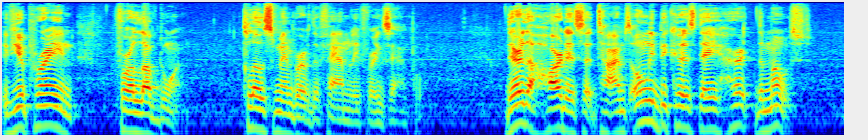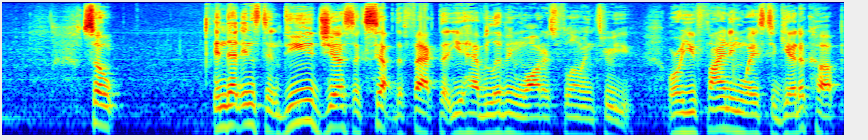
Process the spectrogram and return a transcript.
if you're praying for a loved one, close member of the family, for example, they're the hardest at times only because they hurt the most. So in that instant, do you just accept the fact that you have living waters flowing through you? Or are you finding ways to get a cup,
